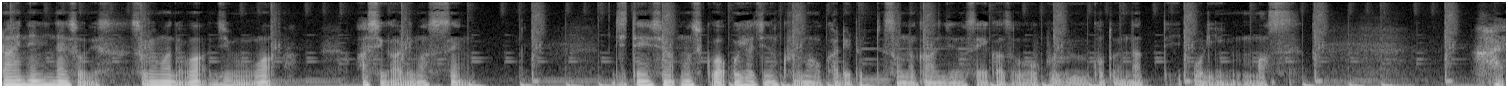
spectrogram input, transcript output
来年になりそうです。それまでは自分は足がありません。自転車もしくは親父の車を借りるってそんな感じの生活を送ることになっております。はい。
